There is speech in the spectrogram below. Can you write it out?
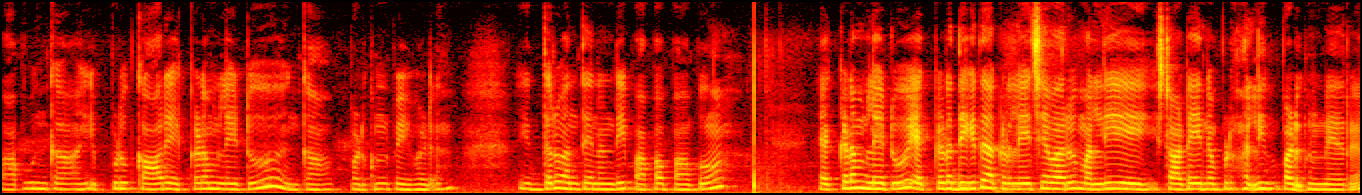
బాబు ఇంకా ఎప్పుడు కారు ఎక్కడం లేటు ఇంకా పడుకుని పోయేవాడు. ఇద్దరు అంతేనండి పాప బాబు. ఎక్కడం లేటు ఎక్కడ దిగితే అక్కడ లేచేవారు. మళ్ళీ స్టార్ట్ అయినప్పుడు మళ్ళీ పడుకునేవారు.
